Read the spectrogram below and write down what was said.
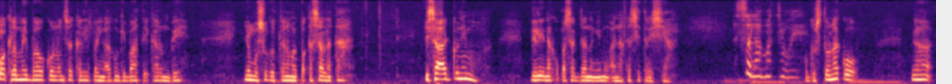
Huwag lang may baw kung unsa kalipay nga akong gibati karon be. Yung musugot ka na magpakasal na ta. Isaad ko nimo. Dili na ko pasagdan ng imong anak ka si Tricia. Salamat, Roy. O gusto na ko nga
